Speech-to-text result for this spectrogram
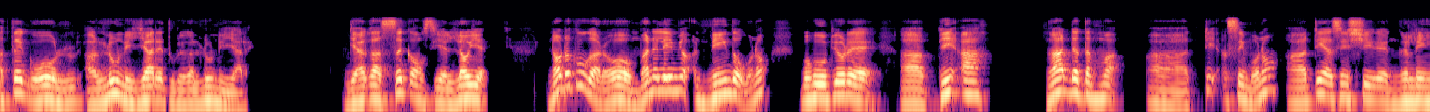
အသက်ကိုလူနေရတဲ့သူတွေကလူနေရတယ်ဒီကစက်ကောင်စီရဲ့လောက်ရက်နောက်တစ်ခုကတော့မန္တလေးမြို့အနှင်းတော့ဗောနော်ဘဟိုပြောတဲ့အာပြင်းအားငါတသမ အာတစ်အစင်ဗောနော်အာတစ်အစင်ရှိတဲ့ငလင်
